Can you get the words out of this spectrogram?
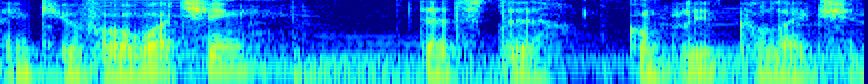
Thank you for watching. That's the complete collection.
